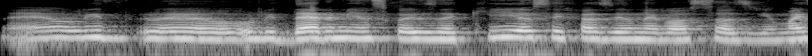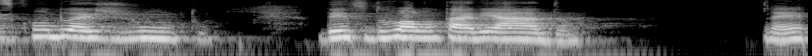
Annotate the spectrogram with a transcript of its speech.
É, eu lidero minhas coisas aqui, eu sei fazer o negócio sozinho, mas quando é junto, dentro do voluntariado, né,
